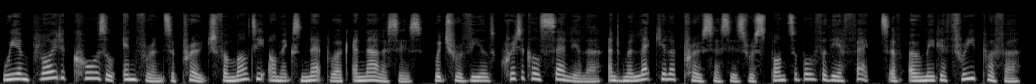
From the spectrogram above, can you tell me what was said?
We employed a causal inference approach for multi-omics network analysis, which revealed critical cellular and molecular processes responsible for the effects of omega 3 PUFA,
